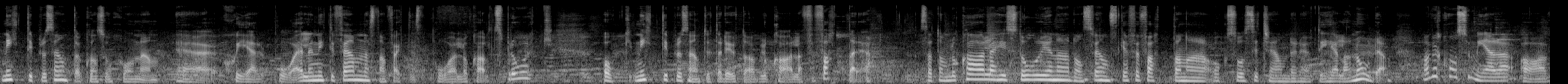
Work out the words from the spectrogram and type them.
90 procent av konsumtionen eh, sker på, eller 95 nästan faktiskt, på lokalt språk och 90 procent utav det utav lokala författare. Så att de lokala historierna, de svenska författarna och så ser trenden ut i hela Norden. Man vill konsumera av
